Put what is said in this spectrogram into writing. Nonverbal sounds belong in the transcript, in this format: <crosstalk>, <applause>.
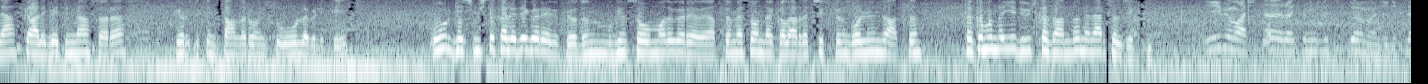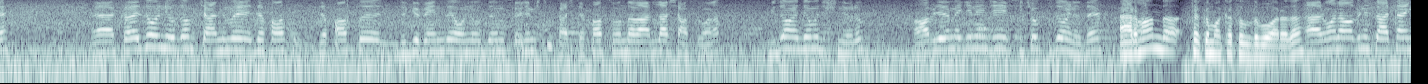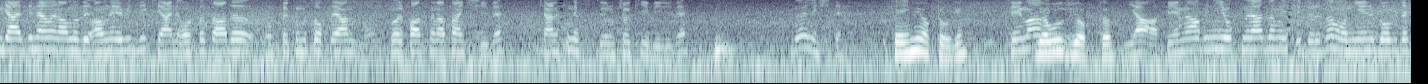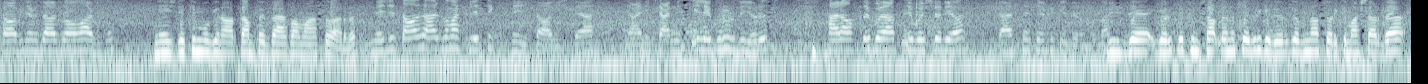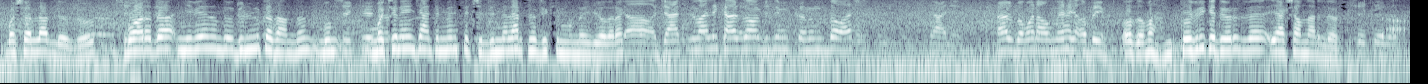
Lens galibiyetinden sonra Görüklü Timsahları oyuncusu Uğur'la birlikteyiz. Uğur geçmişte kalede görev yapıyordun. Bugün savunmada görev yaptın ve son dakikalarda çıktın. Golünü de attın. Takımın da 7-3 kazandı. Neler söyleyeceksin? İyi bir maçtı. Rakibimizi kutluyorum öncelikle. Ee, kalede oynuyordum. Kendimi defans, defansı göbeğinde oynadığımı söylemiştim kaç defa. Sonunda verdiler şansı bana. Güzel oynadığımı düşünüyorum. Abilerime gelince hepsi çok güzel oynadı. Erman da takıma katıldı bu arada. Erman abinin zaten geldiğini hemen anladı, anlayabildik. Yani orta sahada o takımı toplayan, gol paslarını atan kişiydi. Kendisini de kutluyorum. Çok iyi biriydi. Böyle işte. Fehmi yoktu bugün. Fehmi abinin, Yavuz yoktu. Ya Fehmi abinin yokluğunu her zaman hissediyoruz ama onun yerini dolduracak abilerimiz her zaman var bizim. Necdet'in bugün artan bir performansı vardı. Necdet abi her zaman klasik Necdet abi işte ya. Yani kendisiyle gurur duyuyoruz. Her hafta gol atmayı başarıyor. Kendisine tebrik ediyorum buradan. Biz de Görüklü Timsahlarını tebrik ediyoruz ve bundan sonraki maçlarda başarılar diliyoruz Uğur. Bu arada Nivea'nın da ödülünü kazandın. Bu Teşekkür ederim. maçın en centilmeni seçildin. Neler söyleyeceksin bununla ilgili olarak? Ya centilmenlik her zaman bizim kanımızda var. Yani her zaman almaya adayım. O zaman <laughs> tebrik ediyoruz ve iyi akşamlar diliyoruz. Teşekkür ederim.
